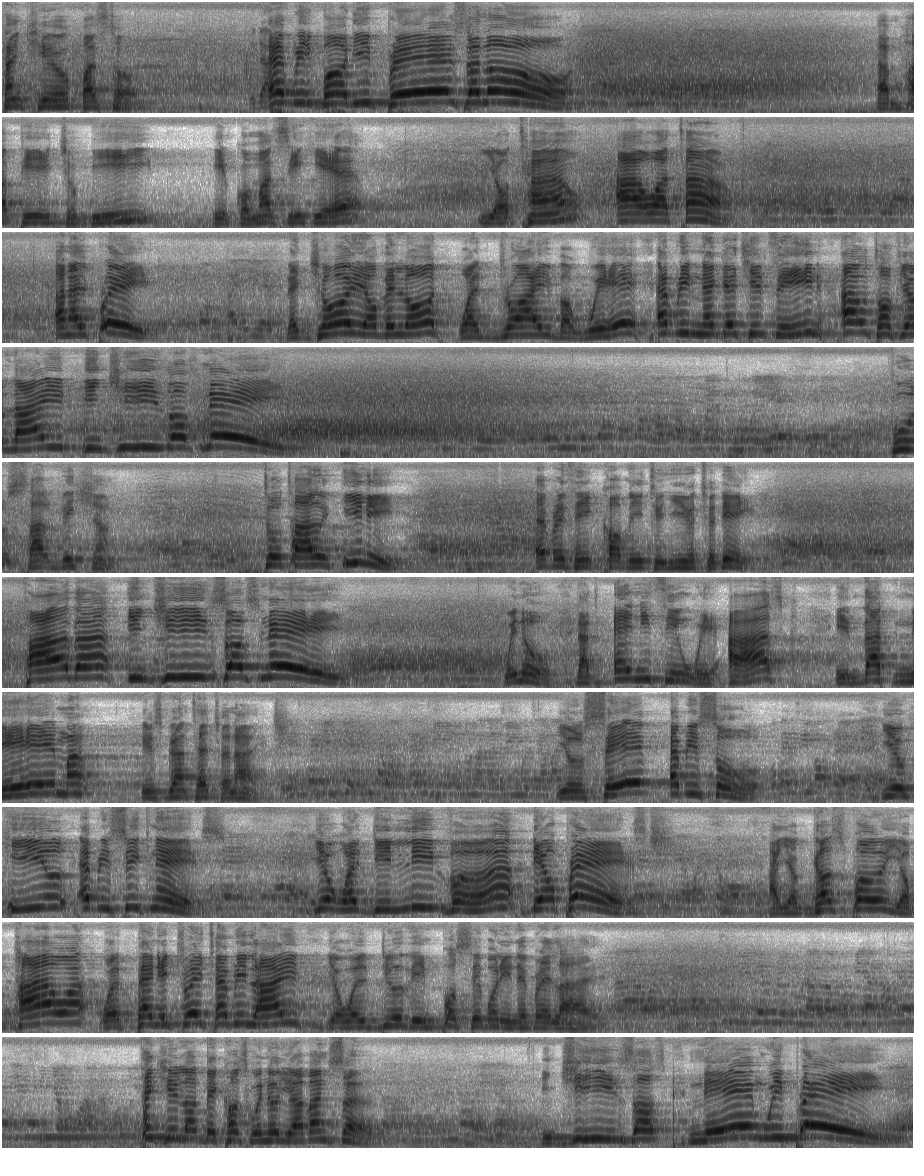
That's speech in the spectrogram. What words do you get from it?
Thank you, Pastor. Everybody praise the Lord. I'm happy to be in Kumasi here, your town, our town. And I pray the joy of the Lord will drive away every negative thing out of your life in Jesus' name. Full salvation. Total healing. Everything coming to you today. Father, in Jesus' name we know that anything we ask in that name is granted tonight. You'll save every soul. You heal every sickness. You will deliver the oppressed. And your gospel, your power will penetrate every life. You will do the impossible in every life. Thank you, Lord, because we know you have answered. In Jesus' name we pray.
